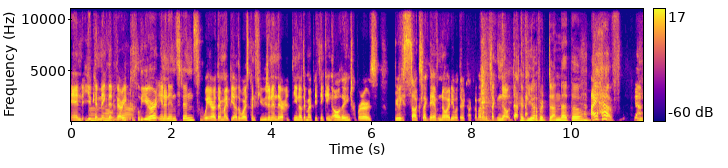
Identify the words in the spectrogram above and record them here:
And you can make that oh, very yeah. clear in an instance where there might be otherwise confusion and they're, you know, they might be thinking, oh, the interpreters really sucks. Like they have no idea what they're talking about. And it's like, no, that's Have you ever done that though? I have. Yeah.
